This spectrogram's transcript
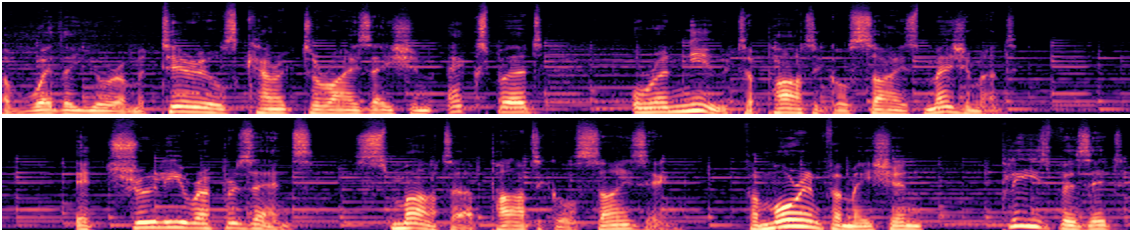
of whether you're a materials characterization expert or are new to particle size measurement. It truly represents smarter particle sizing. For more information, please visit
